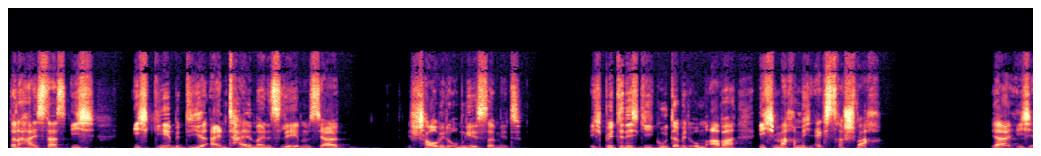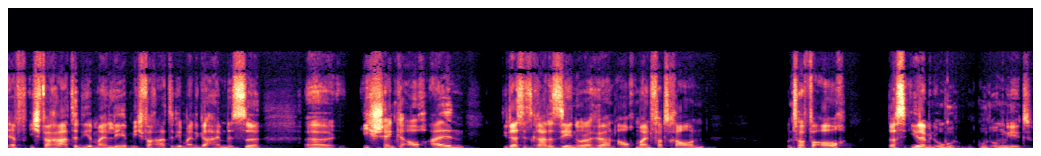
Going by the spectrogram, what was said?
Dann heißt das, ich, ich gebe dir einen Teil meines Lebens. Ja? Schau, wie du umgehst damit. Ich bitte dich, geh gut damit um, aber ich mache mich extra schwach. Ja, ich, ich verrate dir mein Leben, ich verrate dir meine Geheimnisse. Äh, ich schenke auch allen, die das jetzt gerade sehen oder hören, auch mein Vertrauen und hoffe auch, dass ihr damit gut umgeht.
